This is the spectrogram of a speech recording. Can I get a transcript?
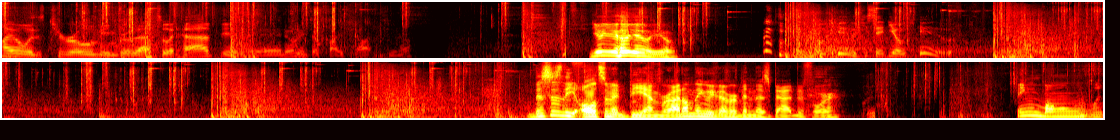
Kyle was trolling, bro. That's what happened. Yeah, it only took five shots, you know? yo, yo, yo, yo. Yo, chill. He said, yo, chill. This is the ultimate BM, bro. I don't think we've ever been this bad before. Bing One, bong. one,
